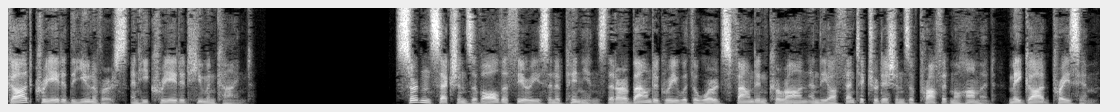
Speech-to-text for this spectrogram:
God created the universe and he created humankind. Certain sections of all the theories and opinions that are bound agree with the words found in Quran and the authentic traditions of Prophet Muhammad, may God praise him.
